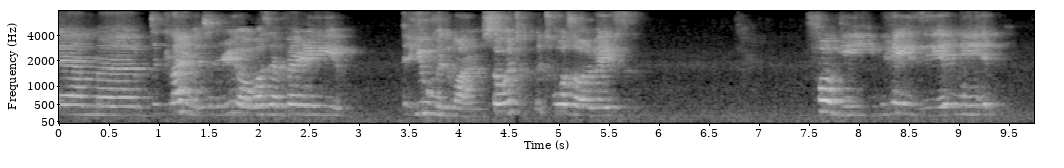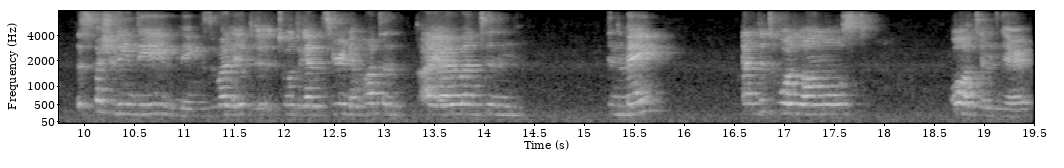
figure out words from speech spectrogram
um, uh, the climate in Rio was a very humid one, so it, it was always foggy, hazy, it, especially in the evenings when it, it would get really hot. And I, I went in in May, and it was almost autumn there.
